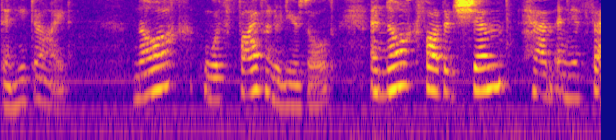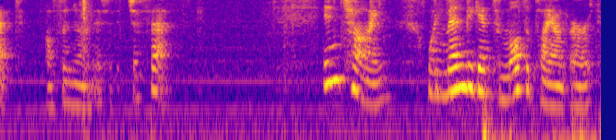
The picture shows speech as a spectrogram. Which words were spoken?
Then he died. Noach was 500 years old, and Noach fathered Shem, Ham, and Japhet, also known as Japheth. In time, when men began to multiply on earth,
